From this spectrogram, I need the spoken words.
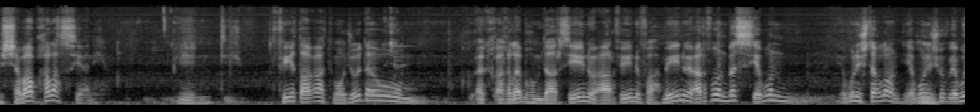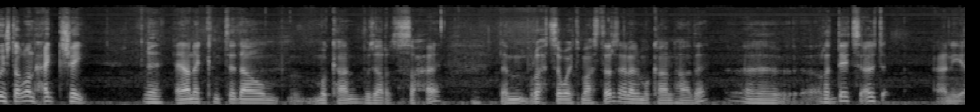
الشباب خلاص يعني في طاقات موجودة واغلبهم دارسين وعارفين وفاهمين ويعرفون بس يبون يبون يشتغلون يبون. يشوف يبون يشتغلون حق شيء. إيه. يعني أنا كنت أداوم بمكان بوزارة الصحة لما رحت سويت masters على المكان هذا. آه، رديت سألت يعني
